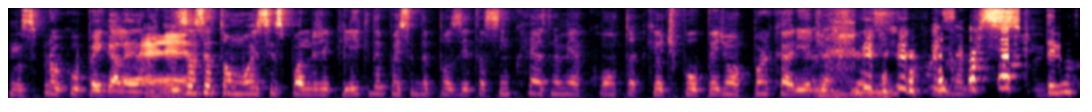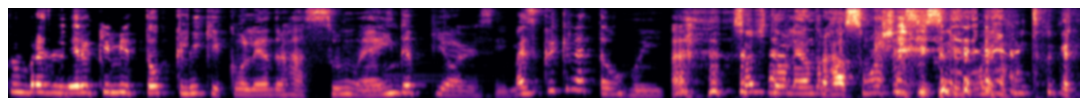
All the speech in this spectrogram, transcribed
Não se preocupem, galera. É. E se você tomou esse spoiler de clique, depois você deposita 5 reais na minha conta, que eu te poupei de uma porcaria de um filme. Que coisa absurda. Teve um filme brasileiro que imitou Clique com o Leandro Hassum, é ainda pior, assim. Mas o Clique não é tão ruim. Só de ter o Leandro Hassum, a chance de ser ruim é muito grande.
